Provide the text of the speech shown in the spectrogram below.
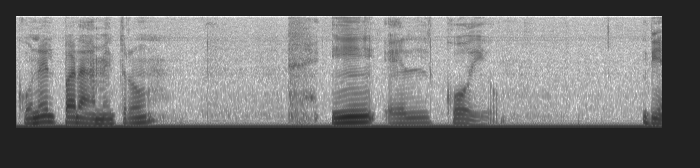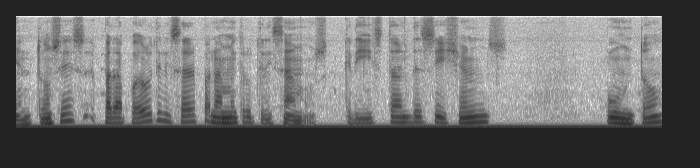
con el parámetro y el código. Bien entonces para poder utilizar el parámetro utilizamos crystal decisions punto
